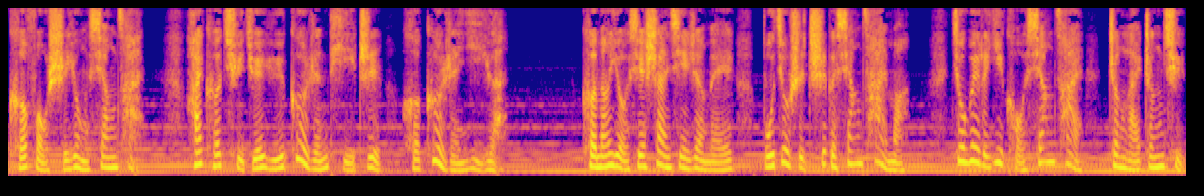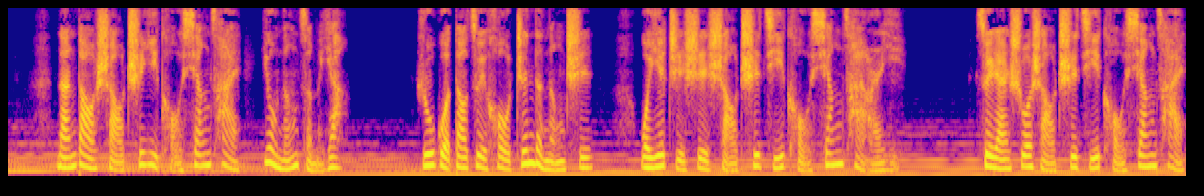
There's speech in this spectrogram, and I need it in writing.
可否食用香菜，还可取决于个人体质和个人意愿。可能有些善信认为，不就是吃个香菜吗？就为了一口香菜争来争去，难道少吃一口香菜又能怎么样？如果到最后真的能吃，我也只是少吃几口香菜而已。虽然说少吃几口香菜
